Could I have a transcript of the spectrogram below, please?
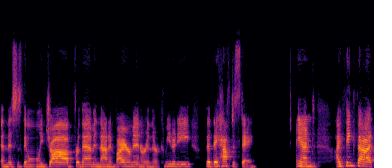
and this is the only job for them in that environment or in their community that they have to stay. And i think that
